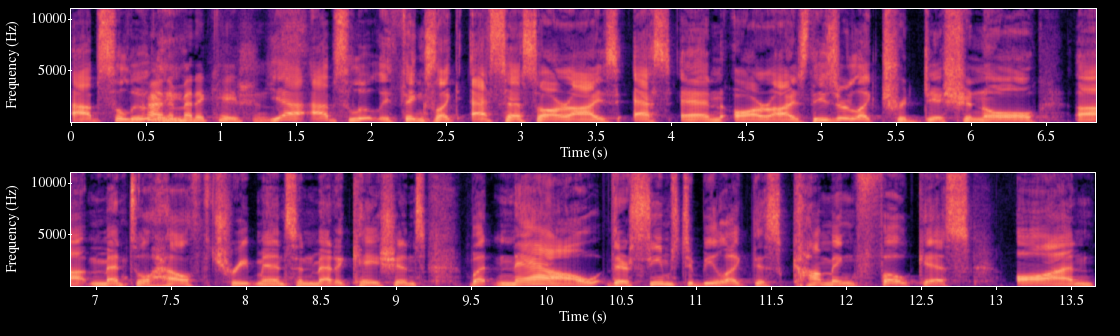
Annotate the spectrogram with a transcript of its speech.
Absolutely. kind of medications. Yeah, absolutely. Things like SSRIs, SNRIs, these are like traditional uh, mental health treatments and medications. But now there seems to be like this coming focus on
